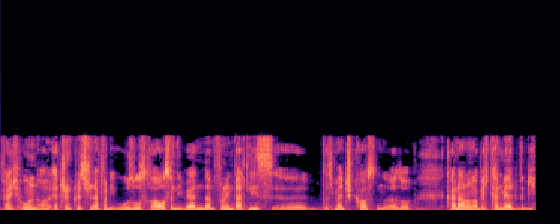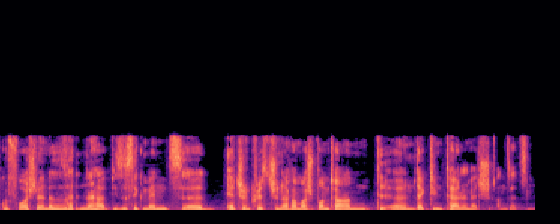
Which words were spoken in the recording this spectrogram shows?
vielleicht holen auch Edge und Christian einfach die Usos raus und die werden dann von den Dudleys äh, das Match kosten oder so. Keine Ahnung, aber ich kann mir halt wirklich gut vorstellen, dass es halt innerhalb dieses Segments äh, Edge und Christian einfach mal spontan äh, ein Tag Team Title Match ansetzen.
